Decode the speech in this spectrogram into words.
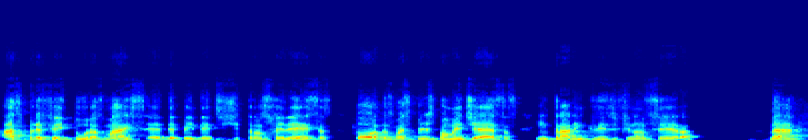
as prefeituras mais é, dependentes de transferências, todas, mas principalmente essas, entraram em crise financeira, né?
